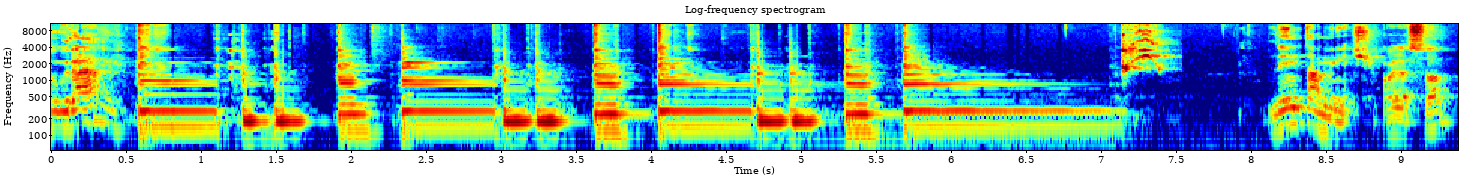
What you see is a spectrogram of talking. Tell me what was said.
No grave. Lentamente, olha só.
